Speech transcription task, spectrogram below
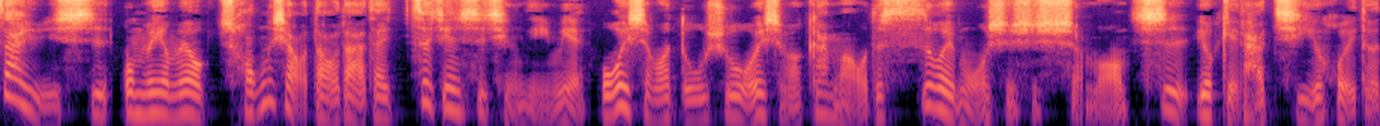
在于是我们有没有从小到大在这件事情里面，我为什么读书？我为什么干嘛？我的思维模式是什么？是有给他机会的。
